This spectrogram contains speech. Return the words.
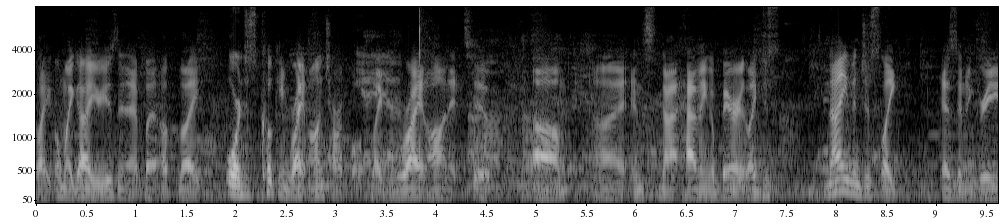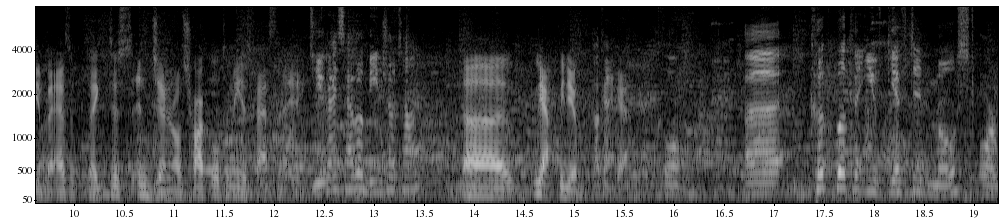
like oh my god you're using that but uh, like or just cooking right on charcoal Yeah, like yeah. right on it too Uh-huh, um, uh, and it's not having a barrier like just not even just like as an ingredient but as a, like just in general charcoal to me is fascinating Do you guys have a binchotan? uh, yeah we do Okay. yeah Cool. Uh, cookbook that you've gifted most or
